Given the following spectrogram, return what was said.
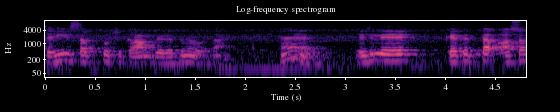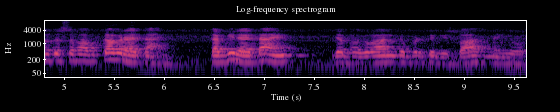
से ही सब कुछ काम जगत में होता है। हैं? इसलिए कहते तब असंतोष स्वभाव कब रहता है? तब भी रहता है जब भगवान के प्रति विश्वास नहीं हो।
